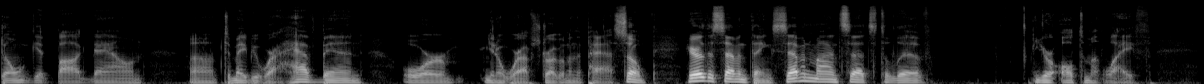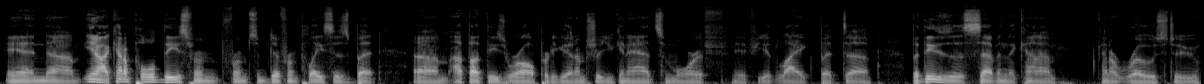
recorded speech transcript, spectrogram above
don't get bogged down uh, to maybe where I have been or, you know, where I've struggled in the past. So here are the seven things, seven mindsets to live your ultimate life. And um, you know, I kind of pulled these from from some different places, but um, I thought these were all pretty good. I'm sure you can add some more if if you'd like, but uh, but these are the seven that kind of kind of rose to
